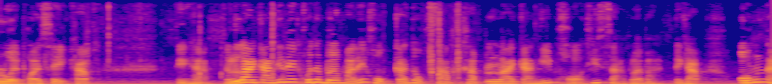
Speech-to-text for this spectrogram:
รวยพอยเสกครับ นี่ฮะรายการที่เลขคุณเบอร์หมายเลขหกกระดกซับครับรายการนี้ขอที่ 300 บาทนะครับองค์ไหน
